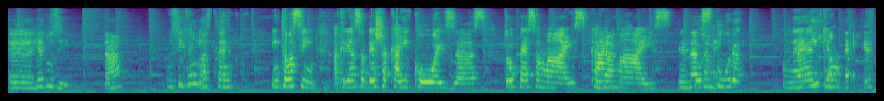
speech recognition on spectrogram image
é, reduzido, tá? O segundo aspecto... Então, assim, a criança deixa cair coisas, tropeça mais, cai Exato. mais, Exatamente. postura, né? Então, que... é, esse,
